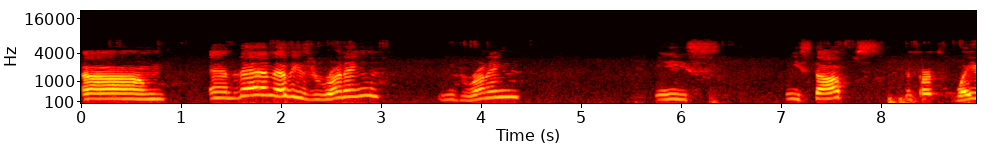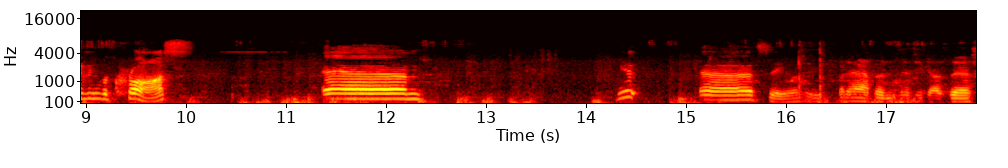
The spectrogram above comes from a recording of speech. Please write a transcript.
um, and then as he's running, he's running. He he stops and starts waving the cross, and you, uh, let's see what, he, what happens as he does this.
